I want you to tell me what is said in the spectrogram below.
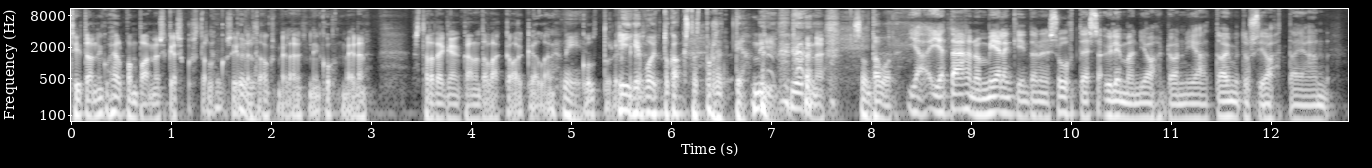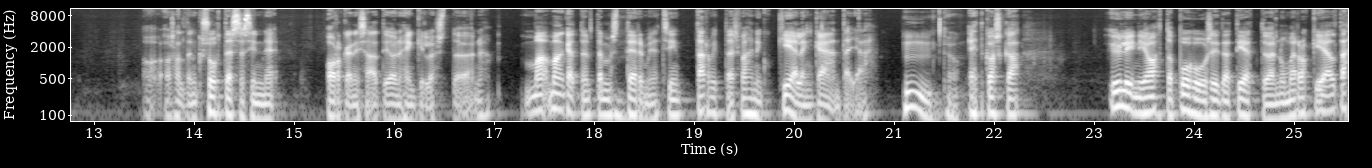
siitä on niin kuin helpompaa myös keskustella kuin siitä, Kyllä. että onko meillä nyt niin kuin meidän strategian kannalta vaikka oikeanlainen niin. Kulttuuri. Liikevoitto 12 prosenttia. Niin, juuri näin. se on tavoite. Ja, ja tämähän on mielenkiintoinen suhteessa ylimmän johdon ja toimitusjohtajan osalta niin suhteessa sinne organisaation henkilöstöön mä, mä oon käyttänyt tämmöistä termiä, että siinä tarvittaisiin vähän niin kuin kielen kääntäjää. Mm, Et koska ylin johto puhuu sitä tiettyä numerokieltä,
